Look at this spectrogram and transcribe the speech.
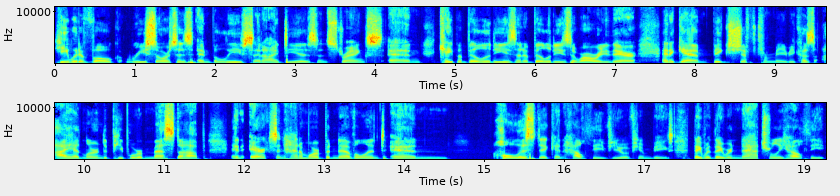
He would evoke resources and beliefs and ideas and strengths and capabilities and abilities that were already there. And again, big shift for me because I had learned that people were messed up. And Erickson had a more benevolent and holistic and healthy view of human beings. They were they were naturally healthy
